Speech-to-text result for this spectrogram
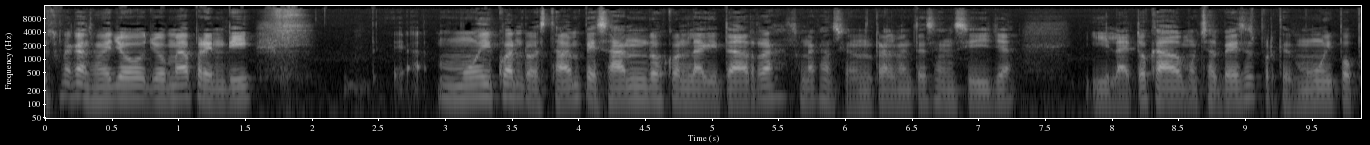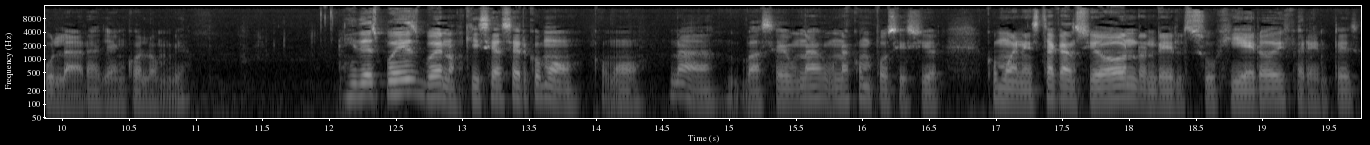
es una canción que yo, yo me aprendí muy cuando estaba empezando con la guitarra. Es una canción realmente sencilla y la he tocado muchas veces porque es muy popular allá en Colombia. Y después, bueno, quise hacer como, como nada, va a ser una, una composición como en esta canción donde sugiero diferentes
